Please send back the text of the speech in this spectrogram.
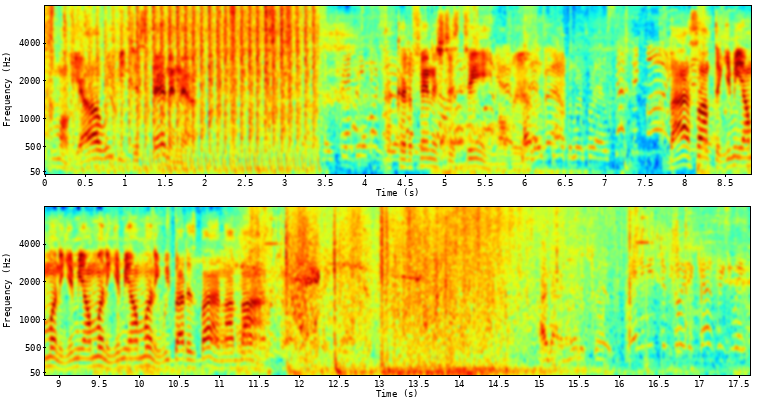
come on, y'all. We be just standing there. I could have finished this team over here. they sniping this way. Buy something. Give me y'all money. Give me y'all money. Give me y'all money. We buy this buy, not buying. I got a strike. Enemies deployed a counter UAV.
